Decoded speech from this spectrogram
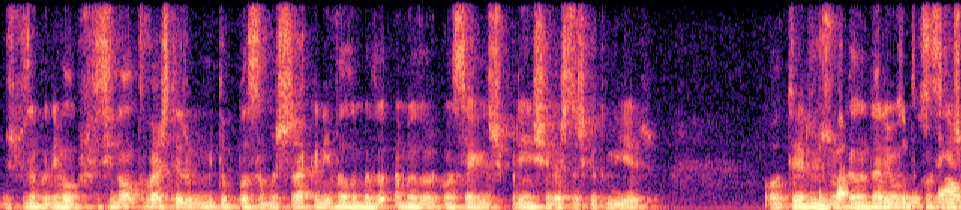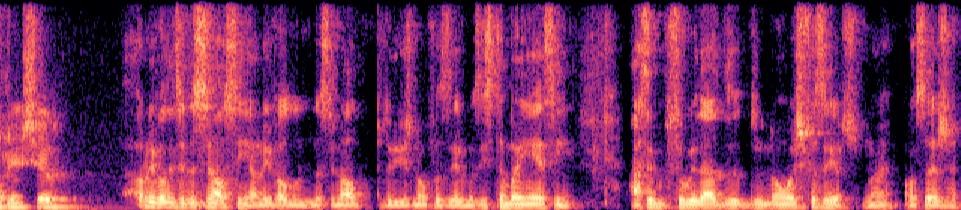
mas, por exemplo, a nível profissional tu vais ter muita população, mas será que a nível amador, amador consegues preencher estas categorias? Ou teres um calendário onde consigas preencher? Ao nível internacional, sim, ao nível nacional poderias não fazer, mas isso também é assim. Há sempre a possibilidade de, de não as fazeres, não é? Ou seja,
